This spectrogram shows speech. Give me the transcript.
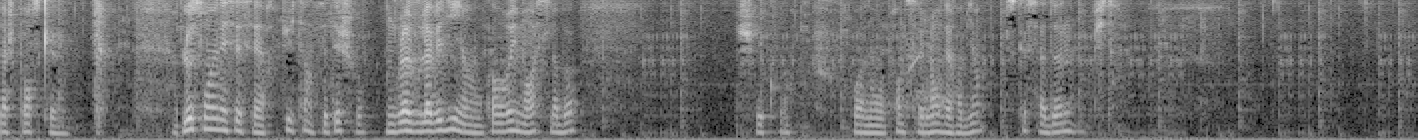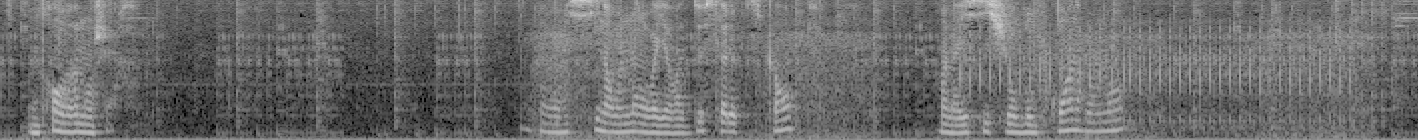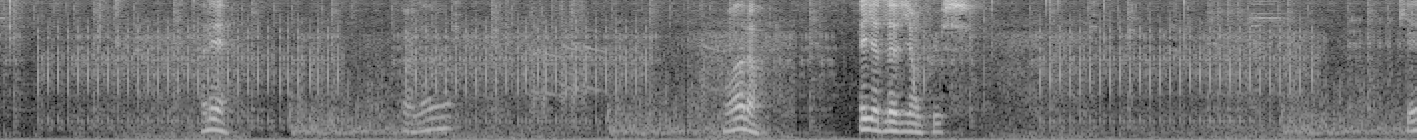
Là, je pense que le son est nécessaire. Putain, c'était chaud. Donc là, je vous l'avais dit, hein, encore il me reste là-bas. Je fais quoi? Ouais, non, on va prendre celle-là, on verra bien ce que ça donne. Putain. On prend vraiment cher. Alors ici, normalement, on il y aura deux salopes qui campent. Voilà, ici, je suis au bon coin, normalement. Allez Voilà. Voilà. Et il y a de la vie en plus. Ok.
